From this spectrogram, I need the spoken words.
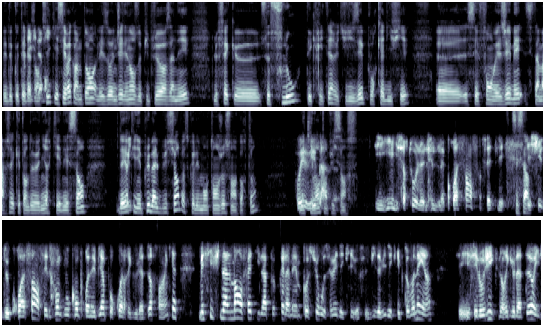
des deux côtés de l'Atlantique. Et c'est vrai qu'en même temps, les ONG dénoncent depuis plusieurs années le fait que ce flou des critères utilisés pour qualifier euh, ces fonds ESG, mais c'est un marché qui est en devenir, qui est naissant, d'ailleurs qui n'est plus balbutiant parce que les montants en jeu sont importants, mais qui monte en bah, puissance et, surtout la, croissance, en fait, les, les, chiffres de croissance. Et donc, vous comprenez bien pourquoi le régulateur s'en inquiète. Mais si finalement, en fait, il a à peu près la même posture, vous savez, vis-à-vis des crypto-monnaies. Hein. Et, c'est logique, le régulateur, il,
